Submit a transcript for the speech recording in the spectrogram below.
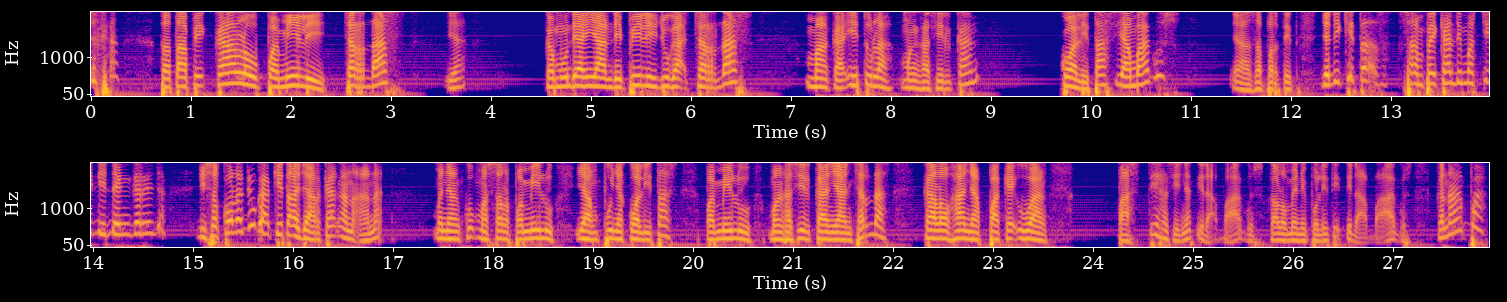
Ya kan? Tetapi kalau pemilih cerdas, ya, kemudian yang dipilih juga cerdas, maka itulah menghasilkan kualitas yang bagus. Ya seperti itu. Jadi kita sampaikan di masjid di gereja, di sekolah juga kita ajarkan anak-anak menyangkut masalah pemilu yang punya kualitas, pemilu menghasilkan yang cerdas. Kalau hanya pakai uang, pasti hasilnya tidak bagus. Kalau main politik tidak bagus. Kenapa?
